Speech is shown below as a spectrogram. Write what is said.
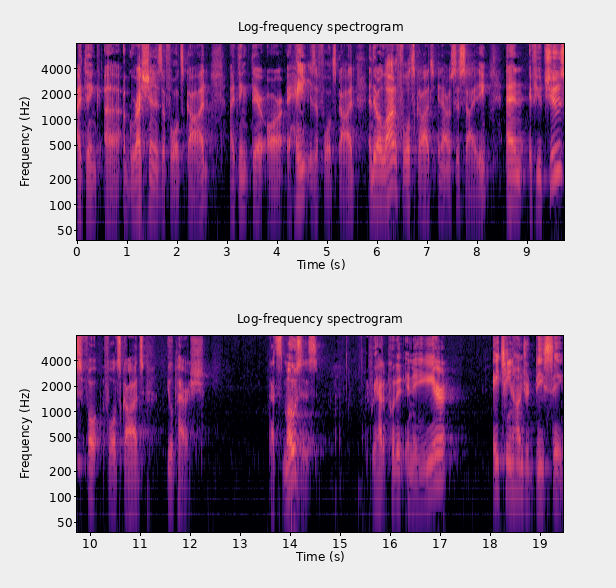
I think uh, aggression is a false god. I think there are hate is a false god, and there are a lot of false gods in our society. And if you choose false gods, you'll perish. That's Moses. If we had to put it in a year, 1800 BC,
